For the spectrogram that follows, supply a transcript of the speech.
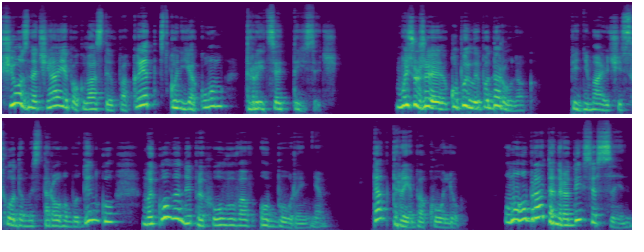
Що означає покласти в пакет з коньяком 30 тисяч? Ми ж уже купили подарунок. Піднімаючись сходами старого будинку, Микола не приховував обурення. Так треба, Колю. У мого брата народився син.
